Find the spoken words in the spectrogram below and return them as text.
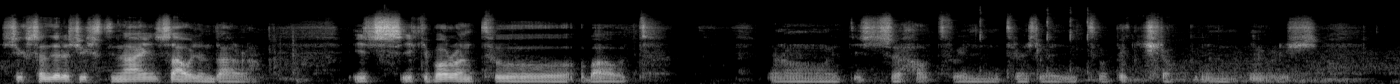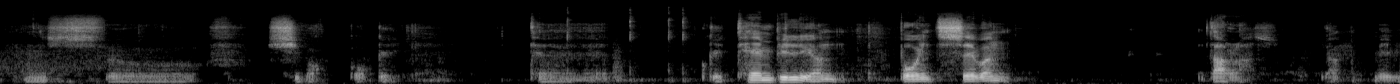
six hundred sixty nine thousand dollar. It's equivalent to about you know it is how to translate it to 100억 in English. It's uh, 10억 okay. Ten, okay, 10 billion point seven dollars. Maybe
